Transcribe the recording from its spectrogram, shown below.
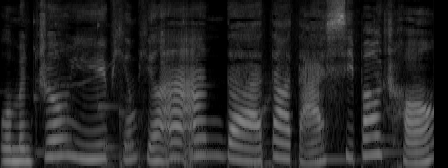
我们终于平平安安地到达细胞城。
